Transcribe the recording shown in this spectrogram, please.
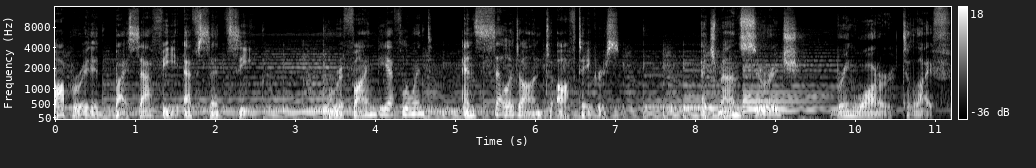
operated by Safi FZC, who refine the effluent and sell it on to off-takers. Ajman Sewerage. Bring water to life.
